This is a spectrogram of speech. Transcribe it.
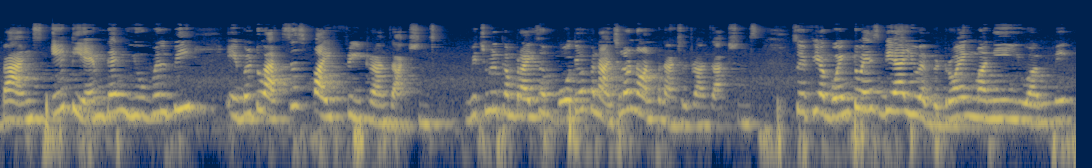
bank's ATM, then you will be able to access 5 free transactions which will comprise of both your financial or non-financial transactions. So if you are going to SBI, you are withdrawing money, you are make,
